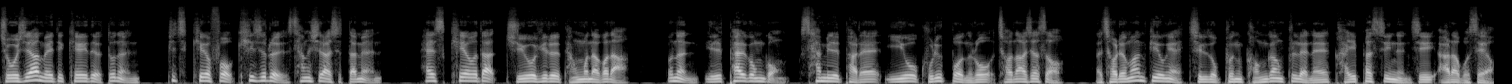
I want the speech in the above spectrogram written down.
조지아 메디케이드 또는 피치케어 4 키즈를 상실하셨다면 헬스케어.gov를 방문하거나 또는 1800-318-2596번으로 전화하셔서 저렴한 비용에 질 높은 건강 플랜에 가입할 수 있는지 알아보세요.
